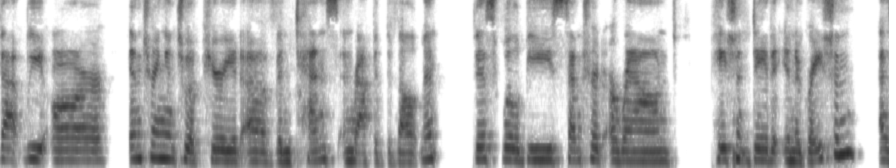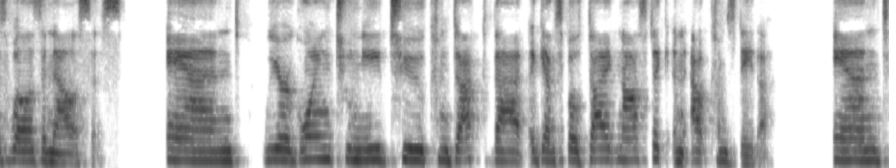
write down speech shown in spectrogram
that we are entering into a period of intense and rapid development. This will be centered around patient data integration as well as analysis. And we are going to need to conduct that against both diagnostic and outcomes data. And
